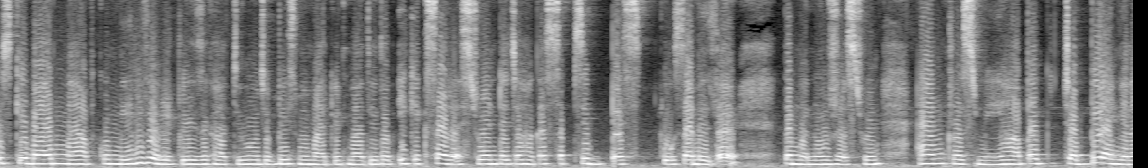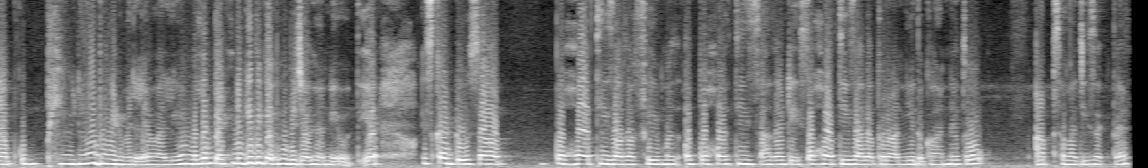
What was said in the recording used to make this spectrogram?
उसके बाद मैं आपको मेरी फेवरेट प्लेस दिखाती हूँ, जब भी इसमें मार्केट में आती हूँ, तब एक एक्स्ट्रा रेस्टोरेंट है जहाँ का सबसे बेस्ट डोसा मिलता है the Manoj restaurant and trust me यहाँ पर जब भी आएँगे ना, आपको भीड़ ही भीड़ मिलने वाली है। मतलब बैठने की भी कभी भी जगह नहीं होती है। इसका डोसा बहुत ही ज़्यादा फ़ेमस और बहुत ही ज़्यादा टेस्ट बहुत ही ज़्यादा पुरानी दुकान है तो आप समझ ही सकते हैं।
